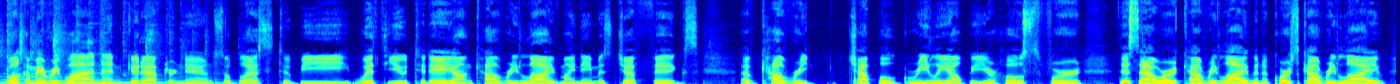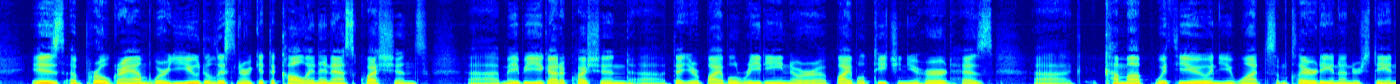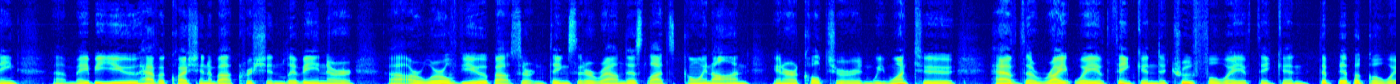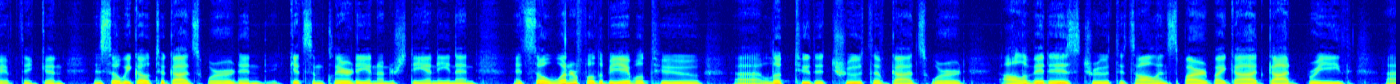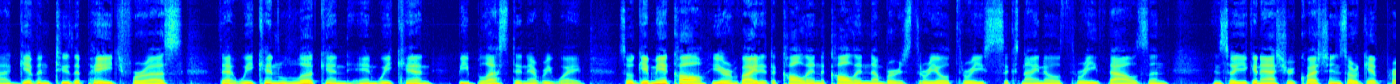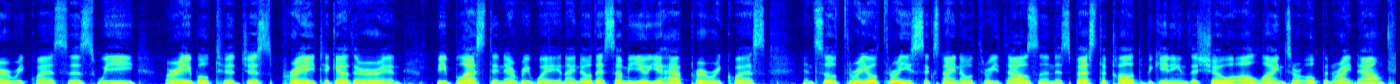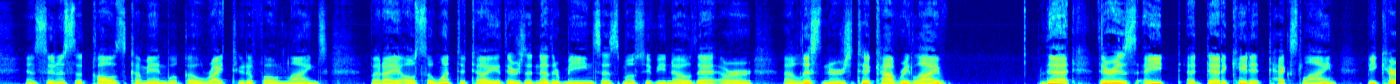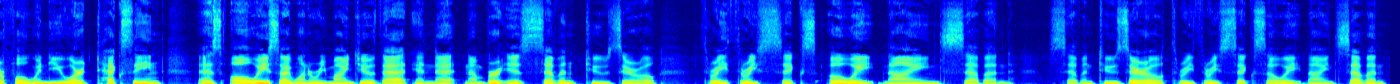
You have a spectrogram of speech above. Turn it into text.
Welcome, everyone, and good afternoon. So blessed to be with you today on Calvary Live. My name is Jeff Figs of Calvary Chapel Greeley. I'll be your host for this hour at Calvary Live. And of course, Calvary Live is a program where you, the listener, get to call in and ask questions. Uh, maybe you got a question uh, that your Bible reading or a Bible teaching you heard has uh, come up with you and you want some clarity and understanding. Uh, maybe you have a question about Christian living or uh, our worldview about certain things that are around us. Lots going on in our culture, and we want to have the right way of thinking, the truthful way of thinking, the biblical way of thinking. And so we go to God's Word and get some clarity and understanding. And it's so wonderful to be able to uh, look to the truth of God's Word. All of it is truth, it's all inspired by God, God breathed, uh, given to the page for us that we can look and, and we can be blessed in every way. So give me a call. You're invited to call in. The call in number is 303 690 3000. And so you can ask your questions or give prayer requests as we are able to just pray together and be blessed in every way. And I know that some of you, you have prayer requests. And so 303 690 3000 is best to call at the beginning of the show. All lines are open right now. And as soon as the calls come in, we'll go right to the phone lines. But I also want to tell you there's another means, as most of you know, that are uh, listeners to Calvary Live, that there is a, a dedicated text line. Be careful when you are texting. As always, I want to remind you of that. And that number is 720 336 0897. 720 336 0897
